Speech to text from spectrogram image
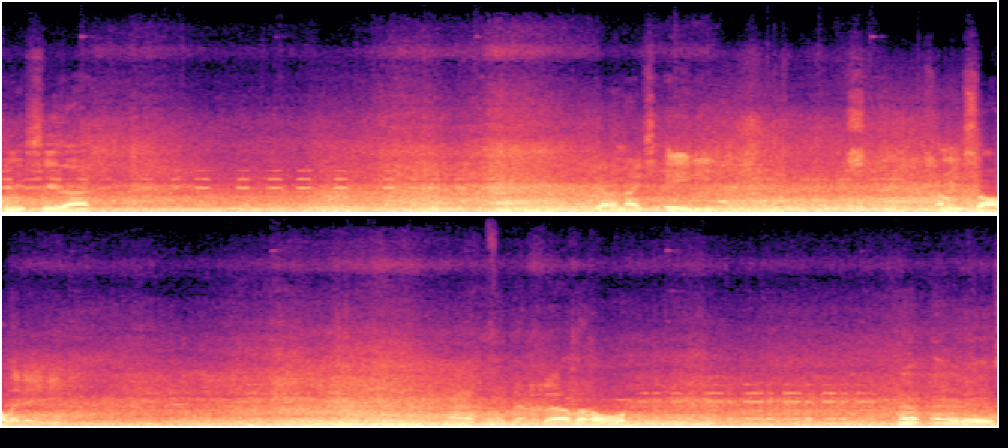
Can you see that? Got a nice 80. I mean, solid 80. Alright, we got it out of the hole. Yep, there it is.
